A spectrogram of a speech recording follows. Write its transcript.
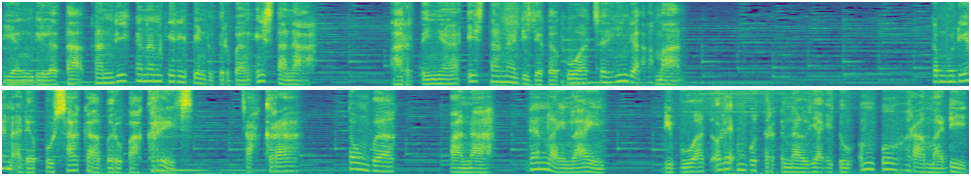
yang diletakkan di kanan kiri pintu gerbang istana. Artinya istana dijaga kuat sehingga aman. Kemudian ada pusaka berupa keris, cakra, tombak, panah, dan lain-lain dibuat oleh empu terkenal yaitu Empu Ramadi.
